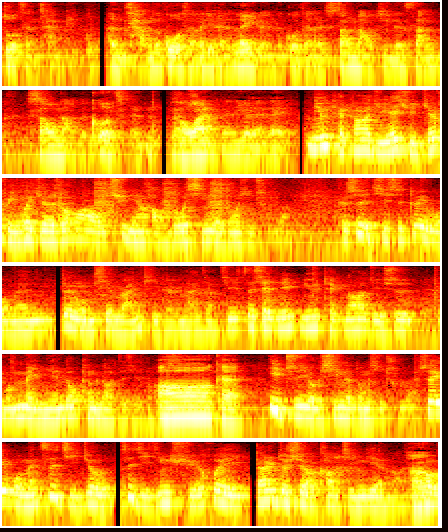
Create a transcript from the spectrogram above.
做成产品，很长的过程，而且很累人的过程，很伤脑筋跟伤烧脑的过程，好玩，但是有点累。New technology，也许 Jeffrey 你会觉得说，哇，我去年好多新的东西出来。可是其实对我们对我们写软体的人来讲，其实这些 new new technology 是我们每年都碰到这些东西。哦 OK，一直有新的东西出来，所以我们自己就自己已经学会，当然就是要靠经验了。然后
